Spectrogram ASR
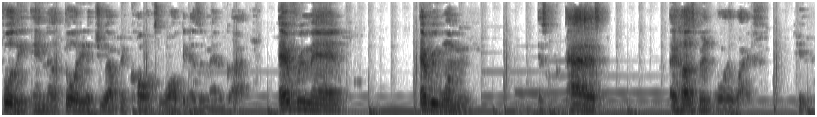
fully in the authority that you have been called to walk in as a man of God. Every man, every woman is, has a husband or a wife. Period.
